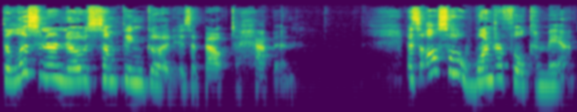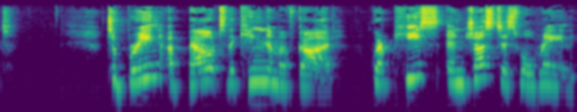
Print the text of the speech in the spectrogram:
The listener knows something good is about to happen. It's also a wonderful command to bring about the kingdom of God where peace and justice will reign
